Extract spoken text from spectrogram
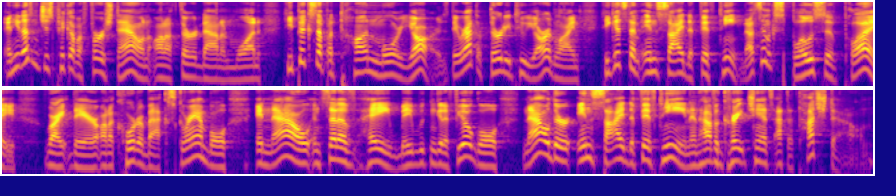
and he doesn't just pick up a first down on a third down and one. He picks up a ton more yards. They were at the 32 yard line. He gets them inside the 15. That's an explosive play right there on a quarterback scramble. And now, instead of, hey, maybe we can get a field goal, now they're inside the 15 and have a great chance at the touchdown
